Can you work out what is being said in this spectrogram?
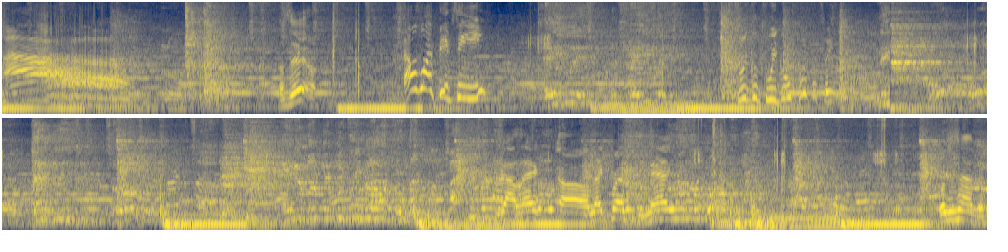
Ah. That's it. That was like 15. Twinkle, twinkle. twinkle, twinkle. You got leg, uh, leg press next. What just happened?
